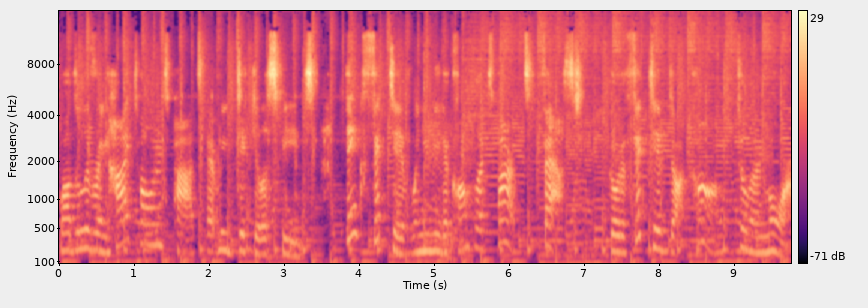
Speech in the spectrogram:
while delivering high tolerance parts at ridiculous speeds. Think Fictiv when you need a complex parts fast. Go to fictiv.com to learn more.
